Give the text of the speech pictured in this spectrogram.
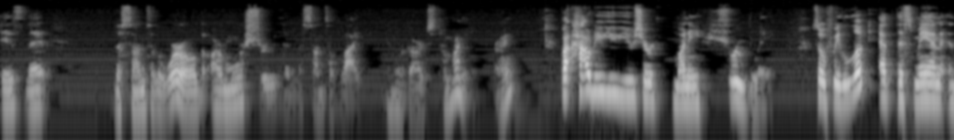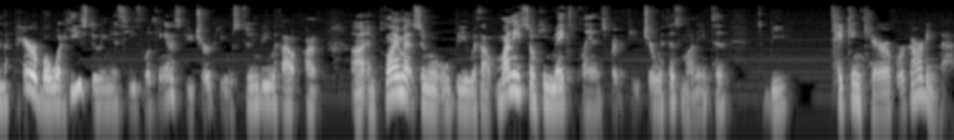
is that the sons of the world are more shrewd than the sons of light in regards to money, right? But how do you use your money shrewdly? So if we look at this man in the parable, what he's doing is he's looking at his future. He will soon be without uh, uh, employment, soon will be without money, so he makes plans for the future with his money to, to be taken care of regarding that.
